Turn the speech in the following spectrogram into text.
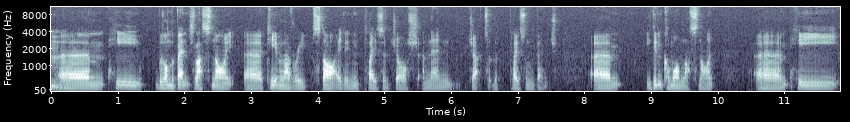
Mm. Um, he was on the bench last night. Uh, Caolan Lavery started in place of Josh, and then Jack took the place on the bench. Um, he didn't come on last night. Um, he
